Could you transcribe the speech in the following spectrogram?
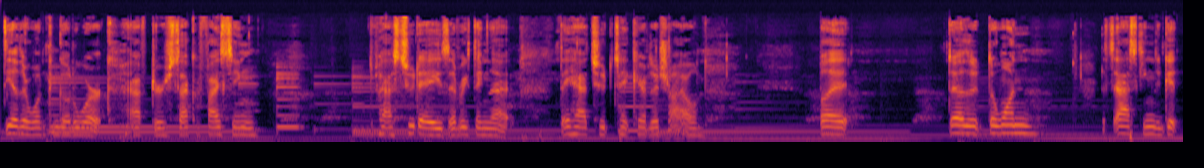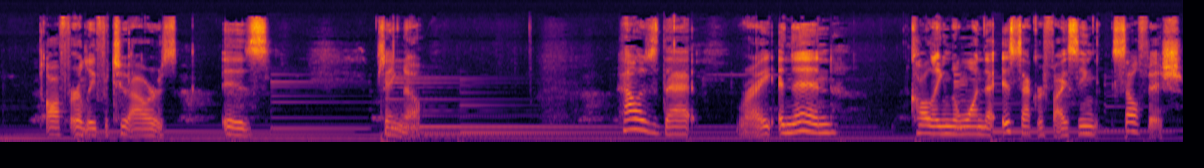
the other one can go to work after sacrificing the past two days everything that they had to, to take care of their child. But the other, the one that's asking to get off early for two hours is saying no. How is that right? And then calling the one that is sacrificing selfish.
